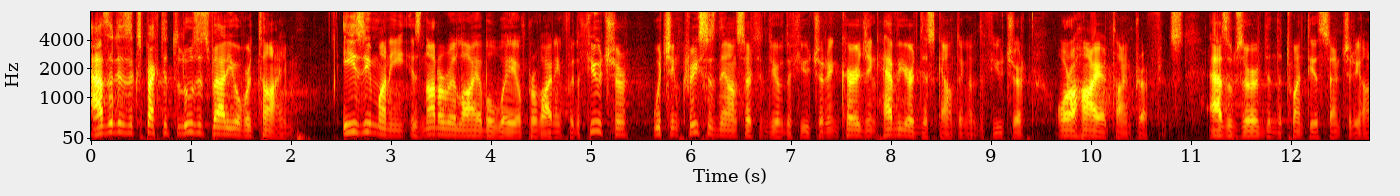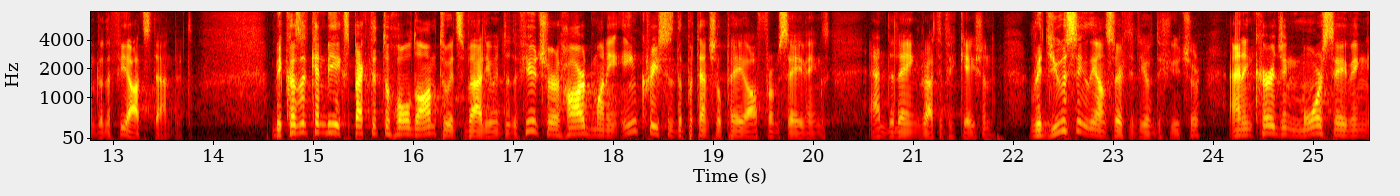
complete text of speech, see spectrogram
As it is expected to lose its value over time, easy money is not a reliable way of providing for the future, which increases the uncertainty of the future, encouraging heavier discounting of the future or a higher time preference, as observed in the 20th century under the fiat standard. Because it can be expected to hold on to its value into the future, hard money increases the potential payoff from savings and delaying gratification, reducing the uncertainty of the future, and encouraging more saving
